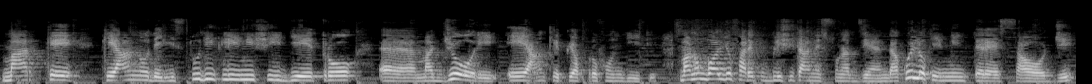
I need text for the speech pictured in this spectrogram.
marche che hanno degli studi clinici dietro eh, maggiori e anche più approfonditi, ma non voglio fare pubblicità a nessuna azienda. Quello che mi interessa oggi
